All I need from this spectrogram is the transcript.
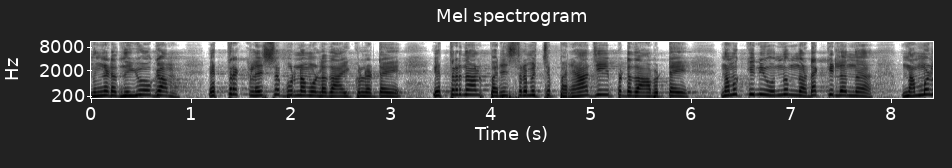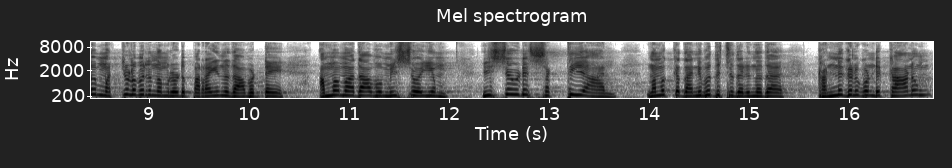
നിങ്ങളുടെ നിയോഗം എത്ര ക്ലേശപൂർണമുള്ളതായിക്കൊള്ളട്ടെ എത്ര നാൾ പരിശ്രമിച്ച് പരാജയപ്പെട്ടതാവട്ടെ നമുക്കിനി ഒന്നും നടക്കില്ലെന്ന് നമ്മളും മറ്റുള്ളവരും നമ്മളോട് പറയുന്നതാവട്ടെ. അമ്മ മാതാവും ഈശോയും ഈശോയുടെ ശക്തിയാൽ നമുക്കത് അനുവദിച്ചു തരുന്നത് കണ്ണുകൾ കൊണ്ട് കാണും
